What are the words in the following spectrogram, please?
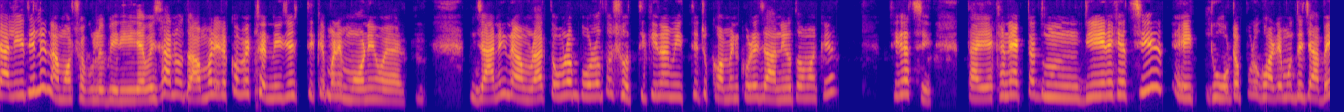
জ্বালিয়ে দিলে না মশাগুলো বেরিয়ে যাবে। জানো তো, আমার এরকম একটা নিজের থেকে মানে মনে হয় আর কি। জানি না আমরা, তোমরা বলো তো সত্যি কিনা মিথ্যে একটু কমেন্ট করে জানিও তো আমাকে ঠিক আছে? তাই এখানে একটা দিয়ে রেখেছি। এই ওটা পুরো ঘরের মধ্যে যাবে।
